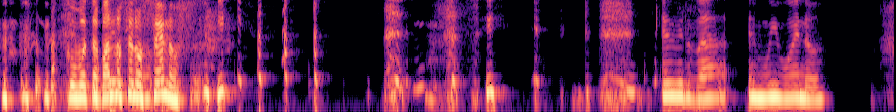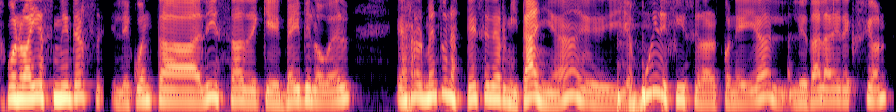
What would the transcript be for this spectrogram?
Como tapándose los senos. Sí. sí. Es verdad, es muy bueno. Bueno, ahí Smithers le cuenta a Lisa de que Baby Lovell es realmente una especie de ermitaña eh, y es muy difícil hablar con ella, le da la dirección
